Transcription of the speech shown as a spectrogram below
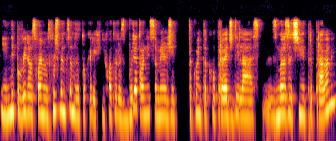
in ni povedal svojim uslužbencem, zato ker jih ni hotel razburjati. Oni so imeli že tako in tako preveč dela z, z različnimi pripravami.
